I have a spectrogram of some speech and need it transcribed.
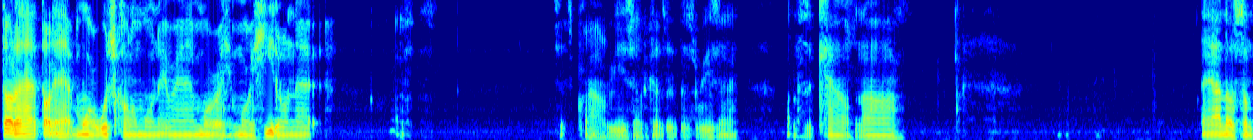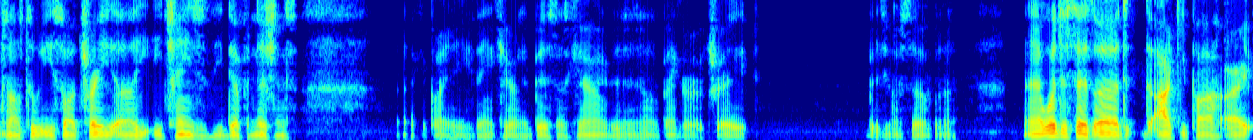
Thought I had thought I had more which column on it, man. More more heat on that. Just ground reason because of this reason on this account. Nah. And I know sometimes too Esau trade uh he, he changes the definitions. Occupy anything carrying business, carrying business on banker or trade. Busy myself. But, and what just says uh to occupy, all right.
